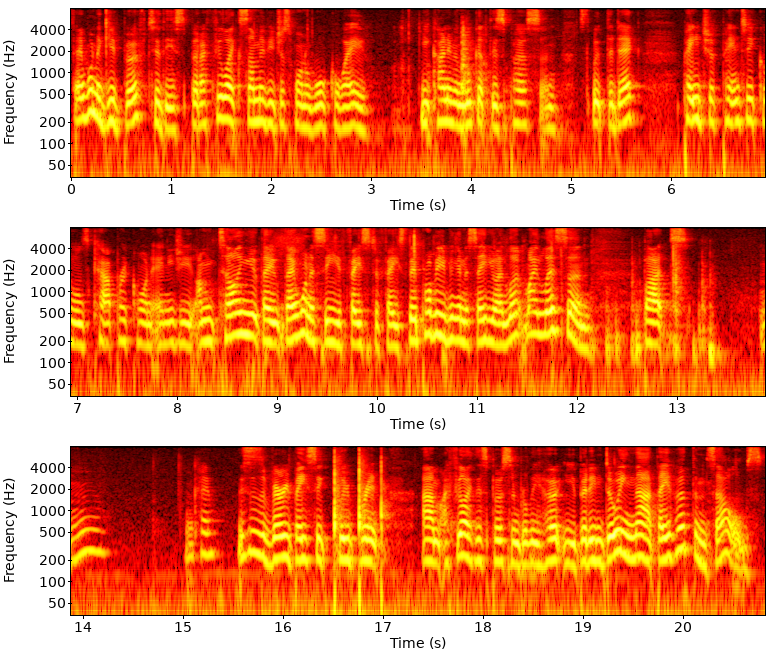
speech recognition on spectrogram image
They want to give birth to this, but I feel like some of you just want to walk away. You can't even look at this person. Split the deck. Page of Pentacles, Capricorn energy. I'm telling you, they, they want to see you face to face. They're probably even going to say to you, I learnt my lesson. But, mm, okay. This is a very basic blueprint. Um, I feel like this person really hurt you. But in doing that, they hurt themselves.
